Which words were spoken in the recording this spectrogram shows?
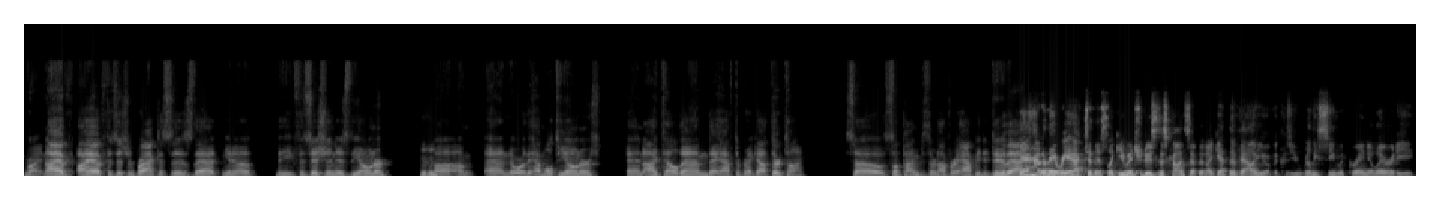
Right. And I have I have physician practices that, you know, the physician is the owner, Mhm. um, and or they have multi-owners, and I tell them they have to break out their time. So sometimes they're not very happy to do that. Yeah, how do they react to this? Like you introduced this concept, and I get the value of it because you really see with granularity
